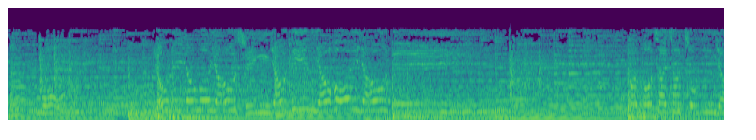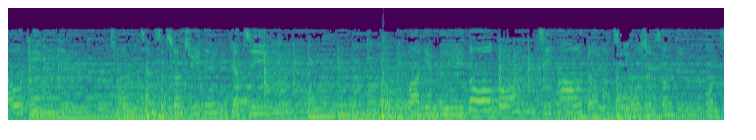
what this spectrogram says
目光，有你有我有情有天有海有地，不可猜测总有天意，才珍惜相处的日子。道别话仍未多讲，只抛低这个伤心的汉子。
